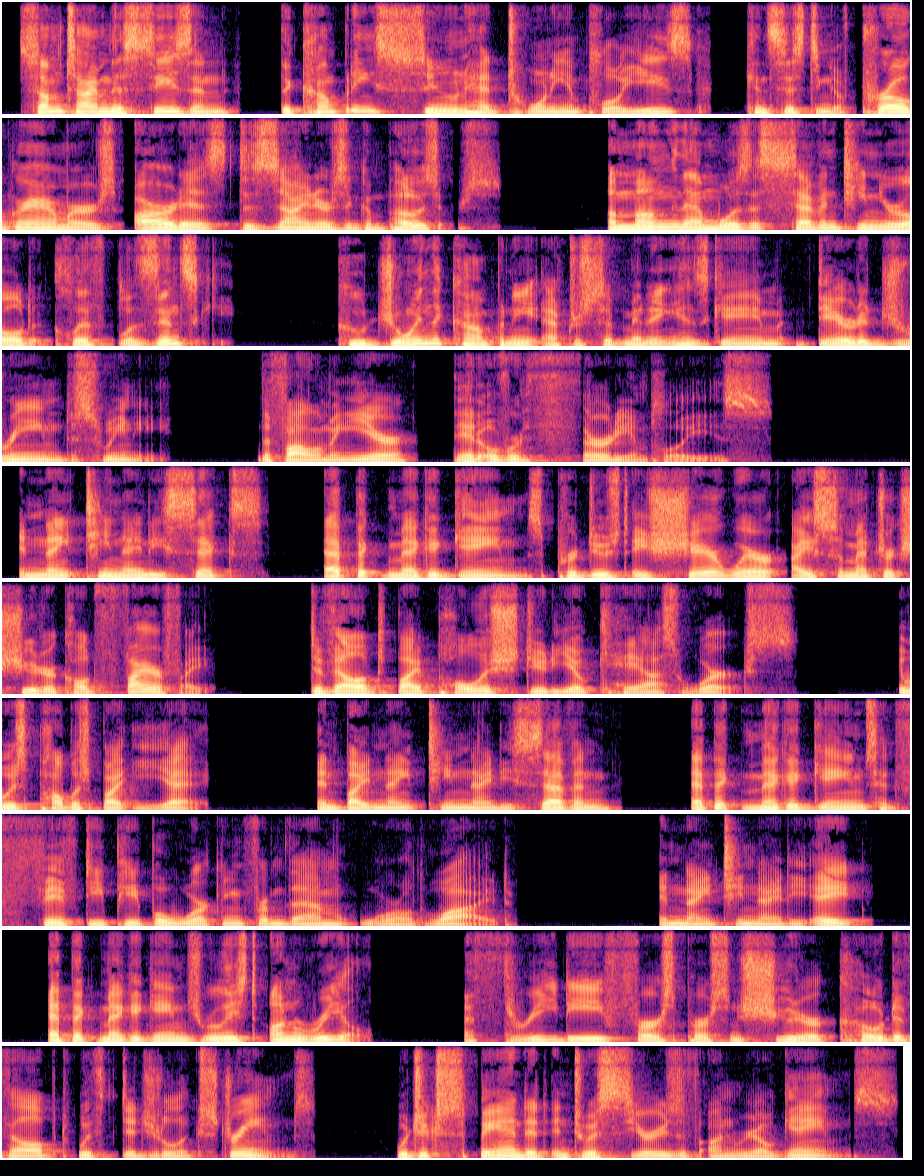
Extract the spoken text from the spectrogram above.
Sometime this season, the company soon had 20 employees, consisting of programmers, artists, designers, and composers. Among them was a 17 year old Cliff Bleszinski, who joined the company after submitting his game Dare to Dream to Sweeney. The following year, they had over 30 employees. In 1996, Epic Mega Games produced a shareware isometric shooter called Firefight, developed by Polish studio Chaos Works. It was published by EA, and by 1997, Epic Mega Games had 50 people working from them worldwide. In 1998, Epic Mega Games released Unreal, a 3D first person shooter co developed with Digital Extremes, which expanded into a series of Unreal games.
